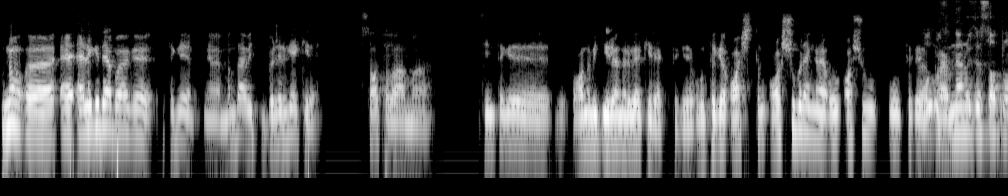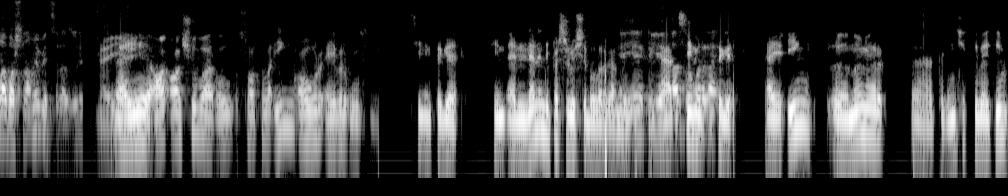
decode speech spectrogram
Ну, э, ә- әлеге дә баягы теге э, монда бит белергә кирәк. Сатыламы? Син теге аны бит өйрәнергә кирәк. Теге ул теге ачтың, ачу белән генә ул ачу ул теге Ул прав- үзеннән үзе сатыла башламый бит сразу. әйе. А- ачу бар ул сатыла иң авыр әйбер ул синең теге син әллә нинди пешерүче булырга теге әйе иң э, номер э, теге ничек дип әйтим?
